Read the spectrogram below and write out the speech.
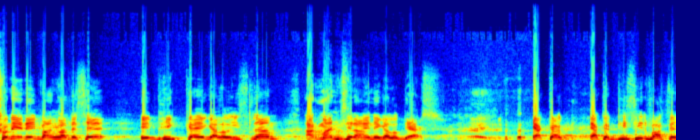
শোনেন, এই বাংলাদেশে এই ভিক্ষায় গেল ইসলাম আর মানুষের আইনে গেল দেশ। একটা একটা ডিসির পাশে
